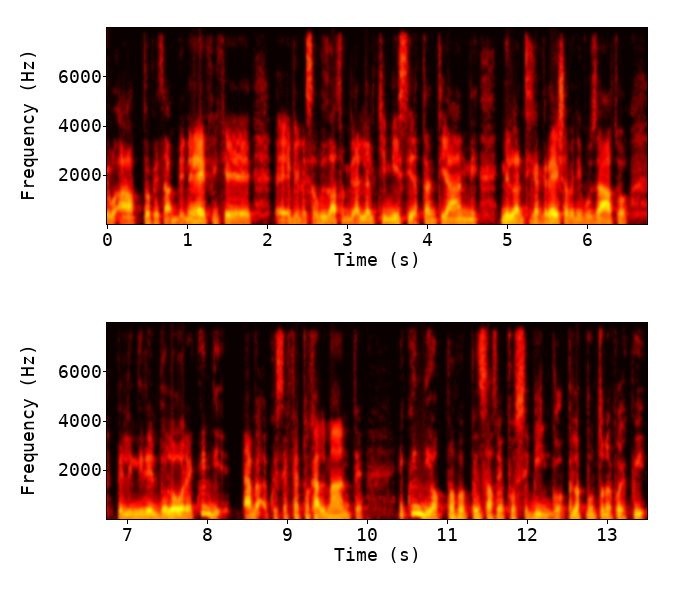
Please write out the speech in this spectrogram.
ha proprietà benefiche, eh, viene stato usato dagli alchimisti da tanti anni, nell'antica Grecia veniva usato per lenire il dolore, quindi aveva questo effetto calmante. E quindi ho proprio pensato che fosse bingo, per l'appunto noi poi qui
